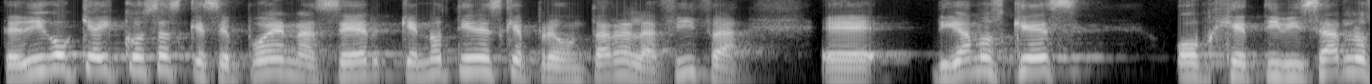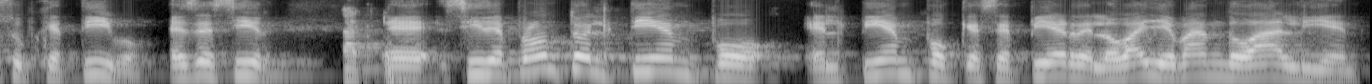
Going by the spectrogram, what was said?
Te digo que hay cosas que se pueden hacer que no tienes que preguntarle a la FIFA. Eh, digamos que es objetivizar lo subjetivo. Es decir, eh, si de pronto el tiempo, el tiempo que se pierde lo va llevando a alguien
